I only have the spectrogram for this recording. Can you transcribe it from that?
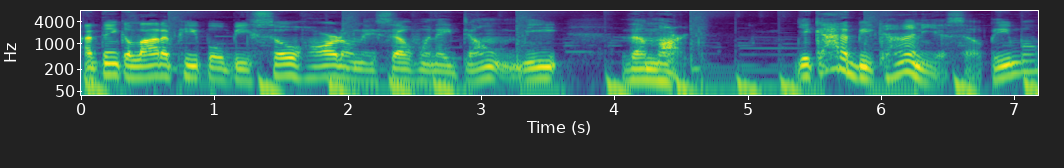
I think a lot of people be so hard on themselves when they don't meet the mark you gotta be kind to yourself, people.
